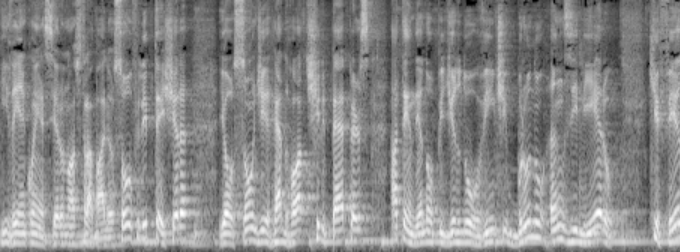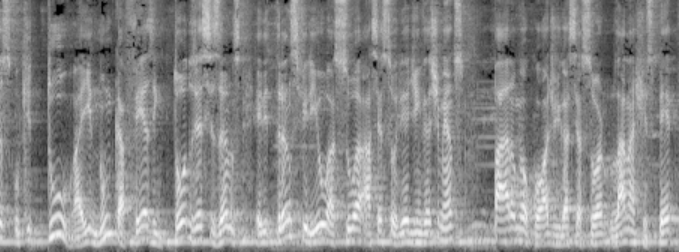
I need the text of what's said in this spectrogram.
e venha conhecer o nosso trabalho. Eu sou o Felipe Teixeira e ao som de Red Hot Chili Peppers, atendendo ao pedido do ouvinte Bruno Anziliero, que fez o que tu aí nunca fez em todos esses anos. Ele transferiu a sua assessoria de investimentos para o meu código de assessor lá na XP,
